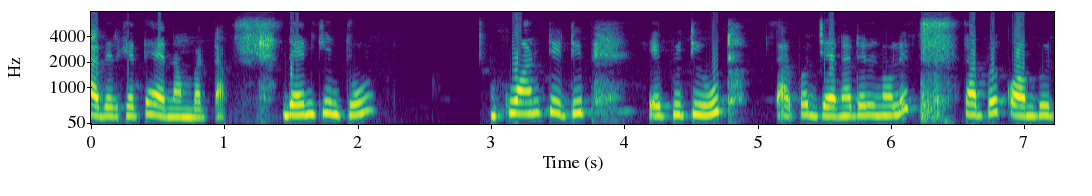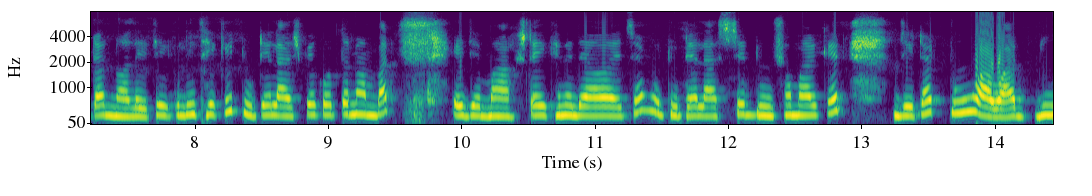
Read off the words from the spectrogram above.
তাদের ক্ষেত্রে এ নাম্বারটা দেন কিন্তু কোয়ান্টিটিভ এপিটিউড তারপর জেনারেল নলেজ তারপর কম্পিউটার নলেজ এগুলি থেকে টোটাল আসবে কত নাম্বার এই যে মার্কসটা এখানে দেওয়া হয়েছে টোটাল আসছে দুশো মার্কের যেটা টু আওয়ার দু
